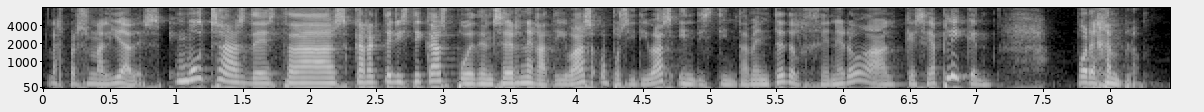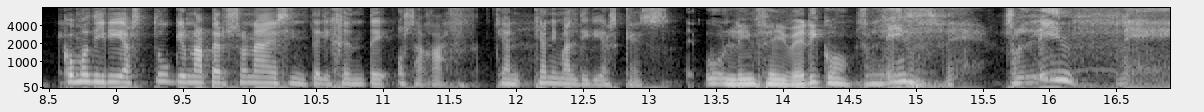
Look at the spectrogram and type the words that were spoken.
las personalidades. Muchas de estas características pueden ser negativas o positivas indistintamente del género al que se apliquen. Por ejemplo, ¿cómo dirías tú que una persona es inteligente o sagaz? ¿Qué, qué animal dirías que es? Un lince ibérico. Es un lince. Es un lince.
